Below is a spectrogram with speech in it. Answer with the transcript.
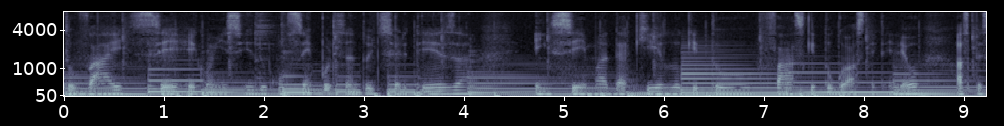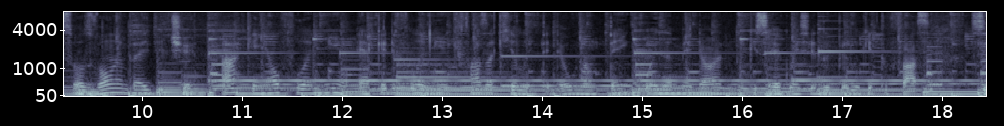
tu vai ser reconhecido com 100% de certeza em cima daquilo que tu faz, que tu gosta, entendeu? As pessoas vão lembrar de ti. Ah, quem é o fulaninho? É aquele fulaninho que faz aquilo, entendeu? Não tem coisa melhor do que ser reconhecido pelo que tu faz. Se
